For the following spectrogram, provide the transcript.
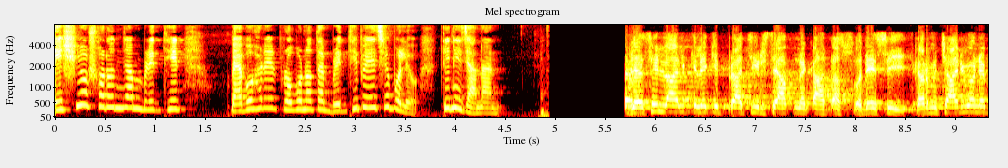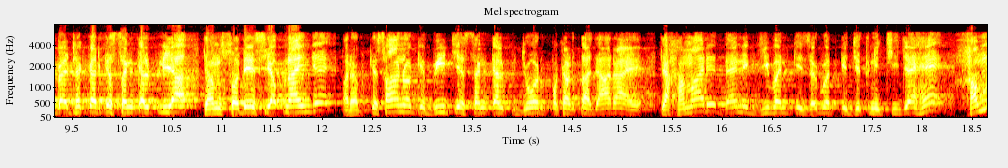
দেশীয় সরঞ্জাম বৃদ্ধির ব্যবহারের প্রবণতা বৃদ্ধি পেয়েছে বলেও তিনি জানান जैसे लाल किले की प्राचीर से आपने कहा था स्वदेशी कर्मचारियों ने बैठक करके संकल्प लिया कि हम स्वदेशी अपनाएंगे और अब किसानों के बीच ये संकल्प जोर पकड़ता जा रहा है कि हमारे दैनिक जीवन की जरूरत की जितनी चीजें हैं हम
